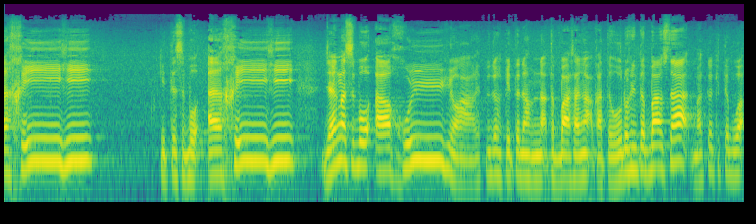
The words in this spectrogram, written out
Akhihi. Kita sebut akhihi. Jangan sebut akhihi ha itu dah kita dah nak tebal sangat. Kata huruf ni tebal ustaz. Maka kita buat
